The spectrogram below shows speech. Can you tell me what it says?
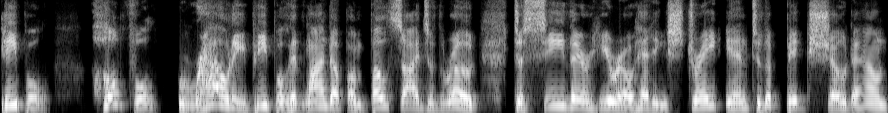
People hopeful rowdy people had lined up on both sides of the road to see their hero heading straight into the big showdown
